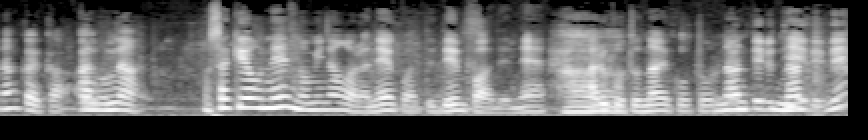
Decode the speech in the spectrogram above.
何回かあのなお酒をね飲みながらねこうやって電波でねはい。あることないことやってる体でね。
